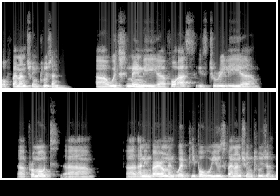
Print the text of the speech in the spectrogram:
of financial inclusion, uh, which mainly uh, for us is to really uh, promote um, uh, an environment where people will use financial inclusion,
